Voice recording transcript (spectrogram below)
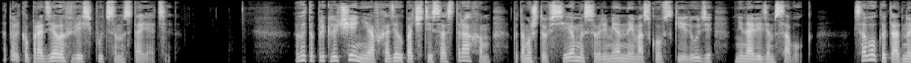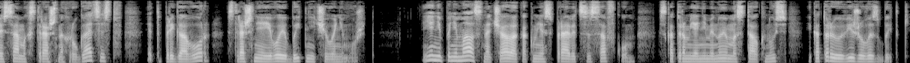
а только проделав весь путь самостоятельно. В это приключение я входил почти со страхом, потому что все мы, современные московские люди, ненавидим совок. Совок — это одно из самых страшных ругательств, это приговор, страшнее его и быть ничего не может. Я не понимал сначала, как мне справиться с совком, с которым я неминуемо столкнусь и который увижу в избытке.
